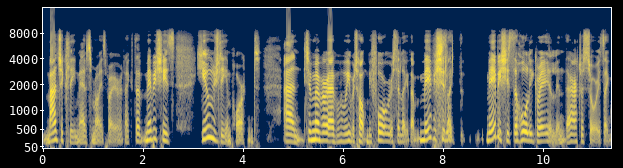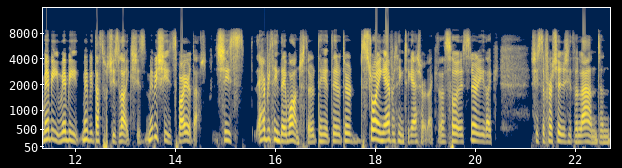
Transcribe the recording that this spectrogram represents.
magically mesmerized by her. Like that maybe she's hugely important. And do you remember uh, when we were talking before we were saying like that maybe she's like maybe she's the holy grail in the Arthur stories like maybe maybe maybe that's what she's like. She's maybe she inspired that. She's everything they want. They're they, they're, they're destroying everything to get her. Like so it's nearly like she's the fertility of the land, and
